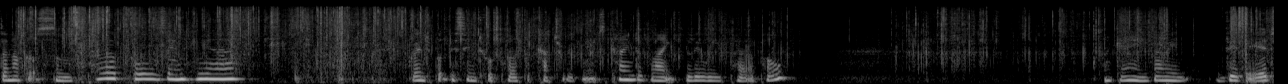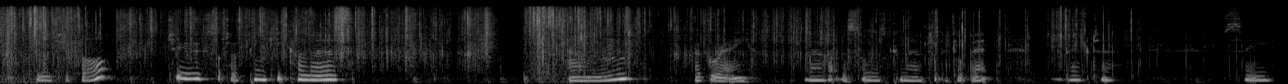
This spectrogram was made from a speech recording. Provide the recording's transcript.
then I've got some purples in here. Going to put this into a purple category. It's kind of like bluey purple. Again, very vivid, beautiful. Two sort of pinky colours and a grey. Now that the sun's come out a little bit, you'll be able to see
